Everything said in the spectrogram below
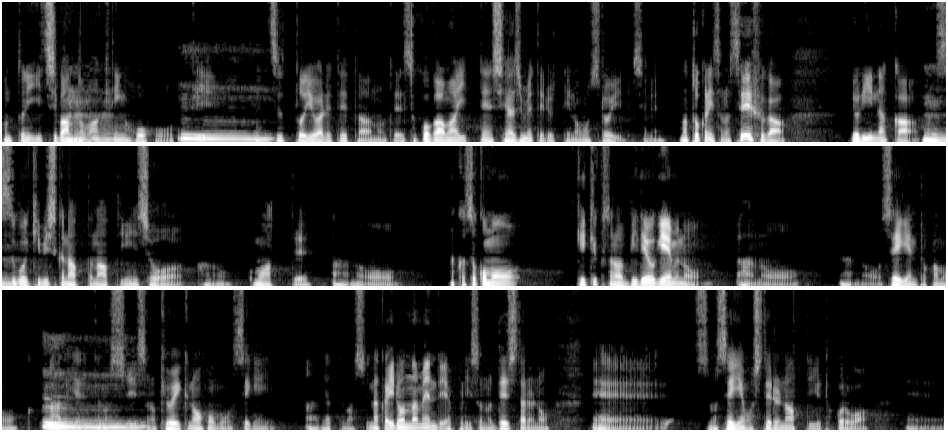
本当に一番のマーケティング方法ってういうふうんにずっと言われてたので、そこがまあ一転し始めてるっていうのは面白いですよね。まあ、特にその政府がよりなんかうん。すごい厳しくなったなっていう印象は、あの、もあって、あの、なんかそこも結局そのビデオゲームの、あの、あの制限とかもあのうん。やってますし、その教育の方も制限あやってますし、なんかいろんな面でやっぱりそのデジタルの、えーその制限をしてるなっていうところは、えー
